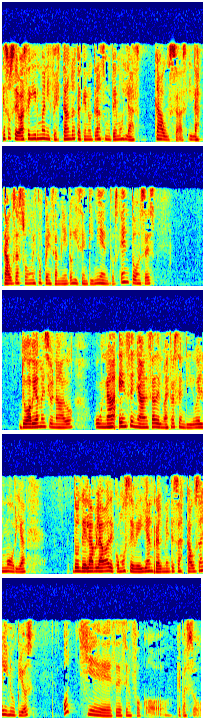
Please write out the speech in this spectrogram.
eso se va a seguir manifestando hasta que no transmutemos las causas. Y las causas son estos pensamientos y sentimientos. Entonces, yo había mencionado una enseñanza del maestro ascendido El Moria, donde él hablaba de cómo se veían realmente esas causas y núcleos. Oye, se desenfocó. ¿Qué pasó?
